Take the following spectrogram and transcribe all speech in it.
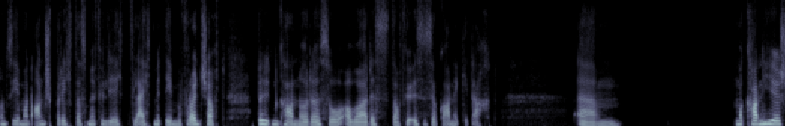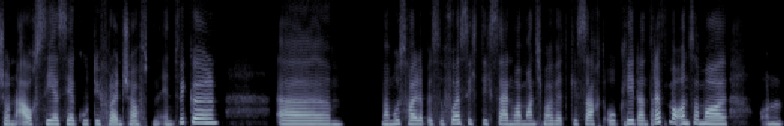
uns jemand anspricht, dass man vielleicht vielleicht mit dem 'ne Freundschaft bilden kann oder so, aber das dafür ist es ja gar nicht gedacht. Ähm man kann hier schon auch sehr, sehr gute Freundschaften entwickeln. Ähm, man muss halt ein bisschen vorsichtig sein, weil manchmal wird gesagt: „Okay, dann treffen wir uns einmal.“ Und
